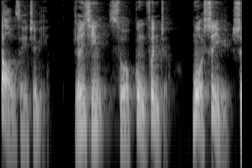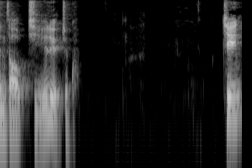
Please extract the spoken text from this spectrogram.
盗贼之名；人心所共愤者，莫甚于身遭劫掠之苦。今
